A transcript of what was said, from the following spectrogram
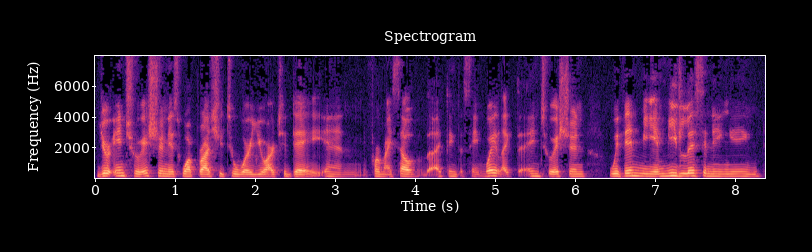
your intuition is what brought you to where you are today. And for myself, I think the same way, like the intuition within me and me listening and,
